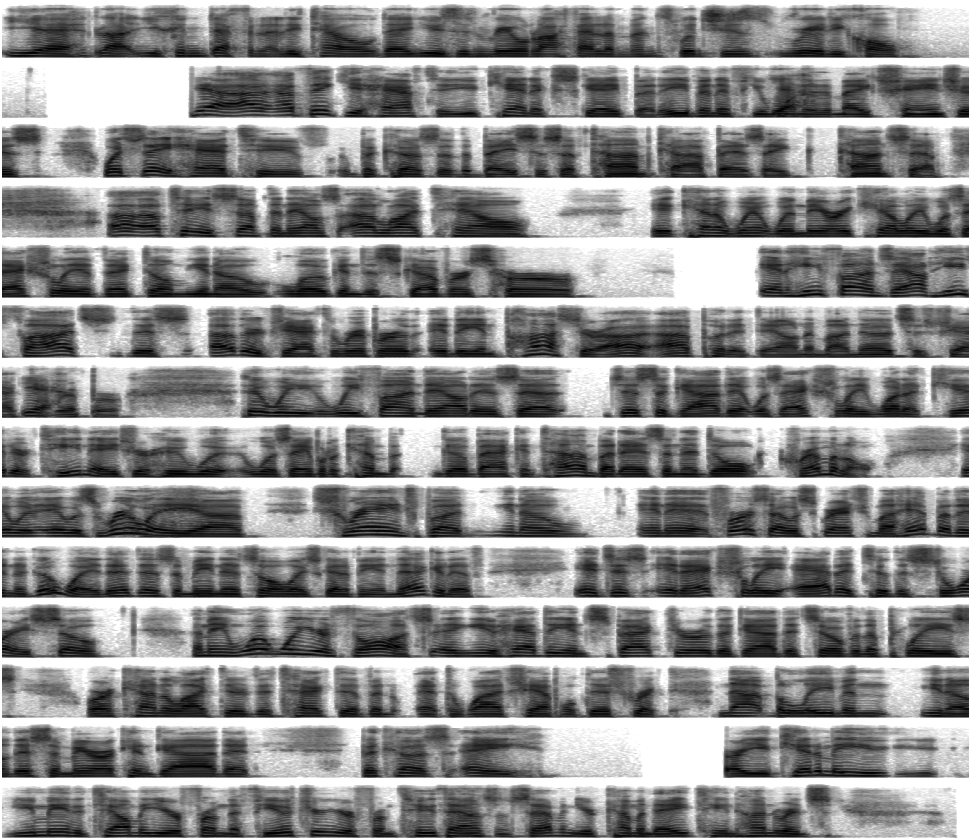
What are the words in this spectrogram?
yeah, like you can definitely tell they're using real life elements, which is really cool. Yeah, I, I think you have to. You can't escape it, even if you Yeah. wanted to make changes, which they had to f- because of the basis of Time Cop as a concept. Uh, I'll tell you something else. I liked how it kind of went when Mary Kelly was actually a victim. You know, Logan discovers her, and he finds out he fights this other Jack the Ripper, uh, the imposter. I, I put it down in my notes as Jack Yeah. the Ripper, who we we find out is that just a guy that was actually what a kid or teenager who w- was able to come b- go back in time, but as an adult criminal. It was it was really uh, strange, but you know. And at first, I was scratching my head, but in a good way. That doesn't mean it's always going to be a negative. It just it actually added to the story. So, I mean, what were your thoughts? And you had the inspector, the guy that's over the police, or kind of like their detective in, at the Whitechapel district, not believing, you know, this American guy that because hey, are you kidding me? You, you you mean to tell me you're from the future? You're from 2007. You're coming to 1800s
